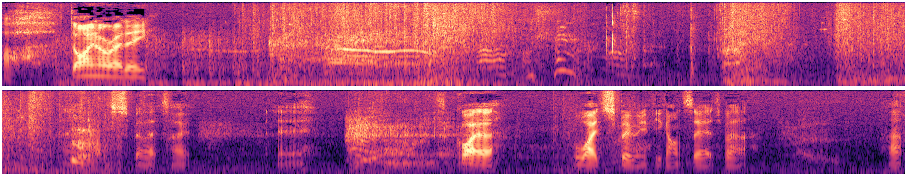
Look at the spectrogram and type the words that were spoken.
Oh, dying already. Uh, Spell it, so... Uh, it's quite a, a wide spoon if you can't see it, but... That.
